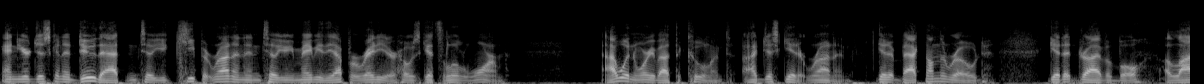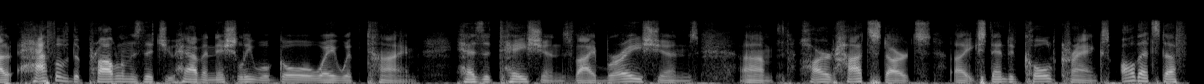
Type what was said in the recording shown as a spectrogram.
And you're just going to do that until you keep it running until you maybe the upper radiator hose gets a little warm. I wouldn't worry about the coolant. I'd just get it running, get it back on the road, get it drivable. A lot of half of the problems that you have initially will go away with time. Hesitations, vibrations, um, hard hot starts, uh, extended cold cranks, all that stuff.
